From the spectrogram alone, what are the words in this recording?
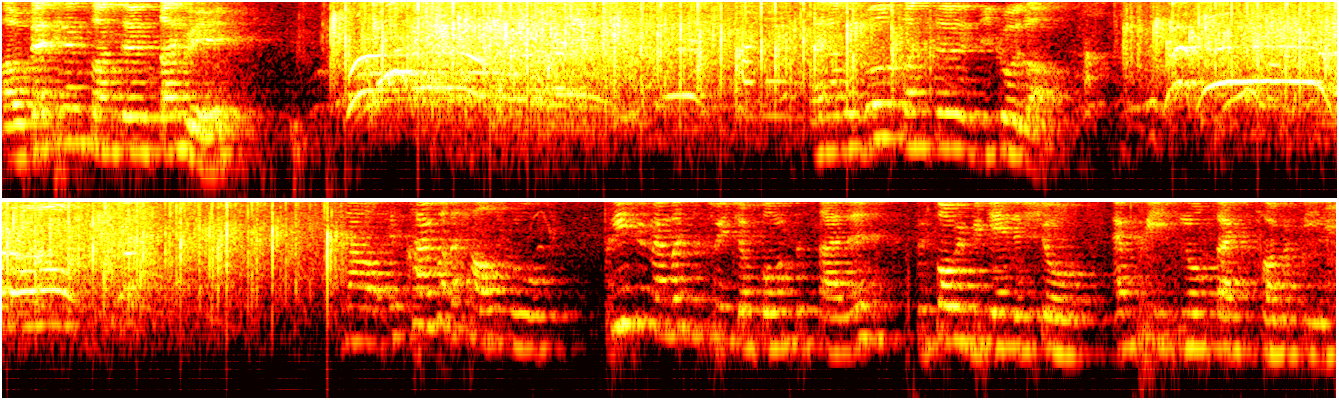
our platinum sponsor Sunway, and our gold sponsor Zico Law. Now, it's time for the house rules. Please remember to switch your phones to silent before we begin the show, and please no flash photography.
